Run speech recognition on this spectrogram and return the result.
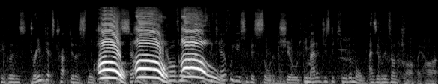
piglins, Dream gets trapped in a small. Oh! Oh! However, Oh! after careful use of his sword and shield, he manages to kill them all as he lives on half a heart.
